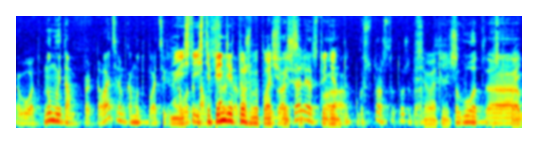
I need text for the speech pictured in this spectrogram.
Вот. Ну, мы там преподавателям кому-то платили. Ну, и, и стипендии тоже выплачиваются студенту. Государство тоже, да. Все, отлично. Вот. А,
